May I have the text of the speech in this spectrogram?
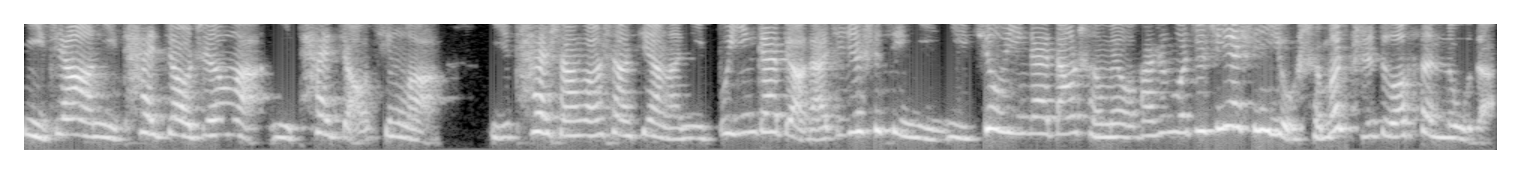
你这样你太较真了，你太矫情了，你太上纲上线了，你不应该表达这件事情，你你就应该当成没有发生过，就这件事情有什么值得愤怒的？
